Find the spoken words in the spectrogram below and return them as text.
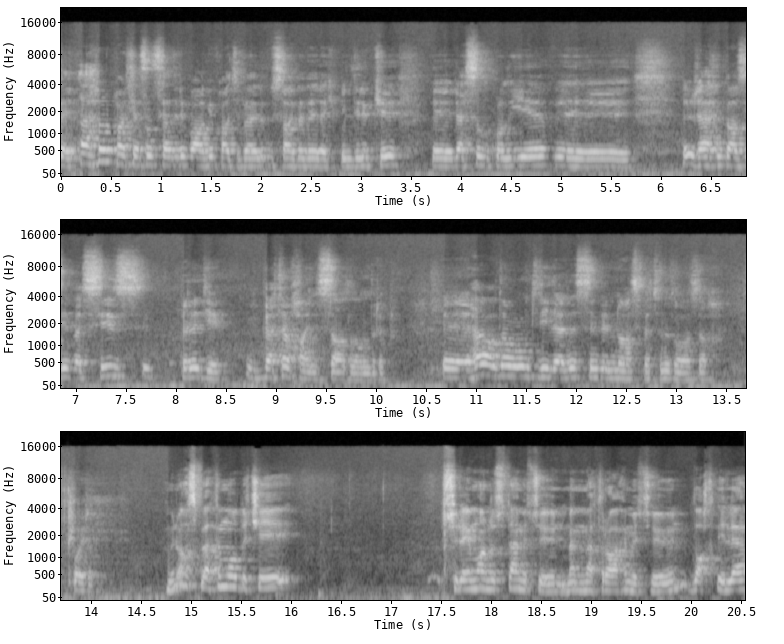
bəy, Əhrar Partiyasının sədri Vaqif Hacıbəyli müsahibə verərək bildirib ki, e, Rəsul Quliyev, e, Rəhim Qaziyev və siz belə deyək, vətən xainisi adlandırıb. E, hər halda onun dediklərinə sizin bir münasibətiniz olacaq. Buyurun. Münasibətim odur ki, Süleyman Rüstəm üçün, Məmməd Rahim üçün vaxtilə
